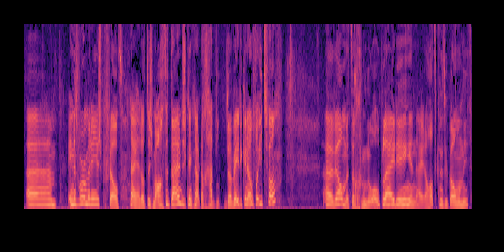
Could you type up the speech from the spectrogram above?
Ehm, in het Wormer. Nou ja, dat is mijn achtertuin. Dus ik denk, nou, daar, gaat, daar weet ik in elk geval iets van. Wel met een groene opleiding. En nou ja, dat had ik natuurlijk allemaal niet.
